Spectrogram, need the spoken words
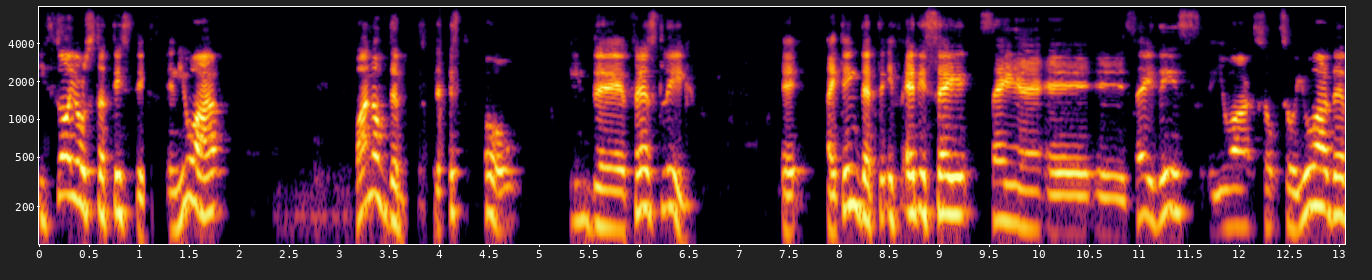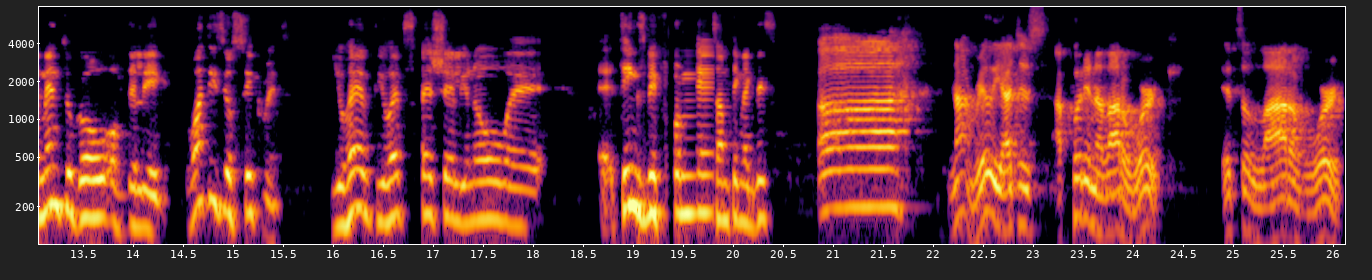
he, saw your statistics and you are one of the best in the first league. Uh, I think that if Eddie say say uh, uh, uh, say this, you are so so you are the man to go of the league. What is your secret? You have you have special you know uh, things before me, something like this. Uh not really. I just I put in a lot of work. It's a lot of work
